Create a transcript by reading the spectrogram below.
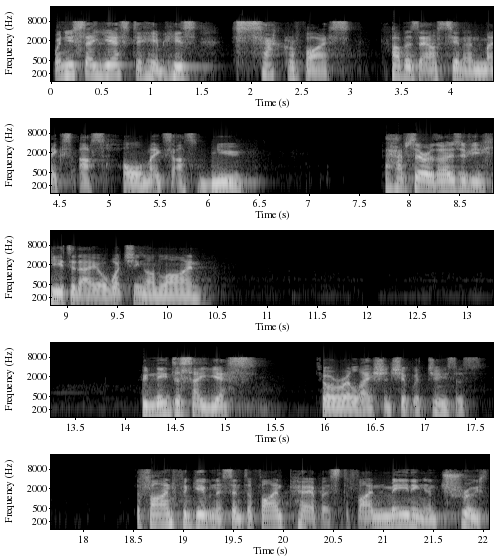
when you say yes to Him, His sacrifice covers our sin and makes us whole, makes us new. Perhaps there are those of you here today or watching online who need to say yes to a relationship with Jesus, to find forgiveness and to find purpose, to find meaning and truth,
